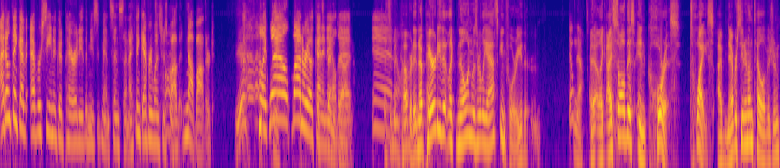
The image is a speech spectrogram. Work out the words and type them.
I don't think I've ever seen a good parody of the Music Man since then. I think everyone's just bothered, not bothered. Yeah. like, well, Monorail kind of been nailed done. it. Yeah, it's no. been covered in a parody that like no one was really asking for either. No. Uh, Like I saw this in chorus twice. I've never seen it on television.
